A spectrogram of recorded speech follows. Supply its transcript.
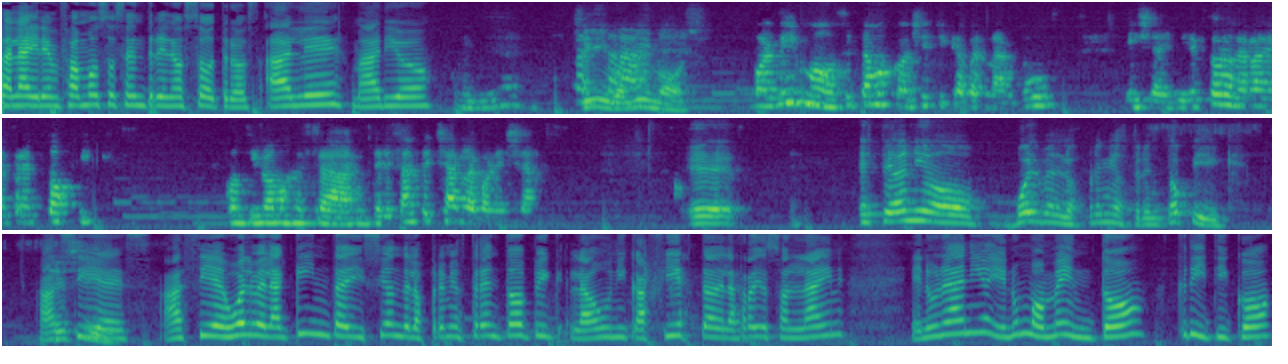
Al aire en Famosos Entre Nosotros. Ale, Mario. Sí, volvimos. Volvimos, estamos con Jessica Bernardú. Ella es directora de Radio Trend Topic. Continuamos nuestra interesante charla con ella. Eh, este año vuelven los premios Trend Topic. Así Jessy. es, así es. Vuelve la quinta edición de los premios Trend Topic, la única fiesta de las radios online en un año y en un momento crítico.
